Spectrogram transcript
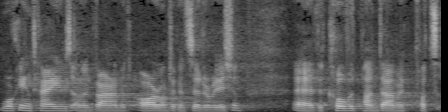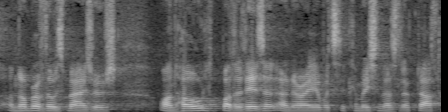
working times and environment are under consideration. Uh, the COVID pandemic puts a number of those measures on hold, but it is an area which the Commission has looked at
